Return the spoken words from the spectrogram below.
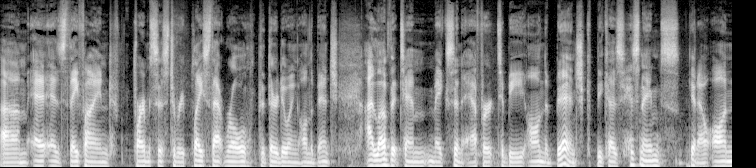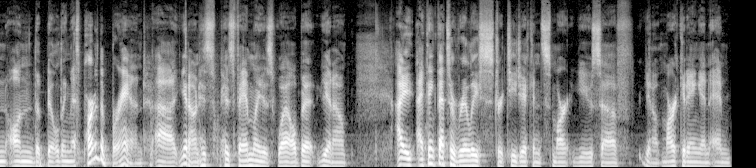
um, as they find pharmacists to replace that role that they're doing on the bench. I love that Tim makes an effort to be on the bench because his name's you know on on the building. That's part of the brand, uh, you know, and his his family as well. But you know. I, I think that's a really strategic and smart use of you know marketing and, and,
